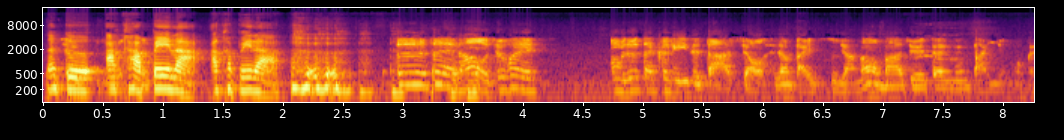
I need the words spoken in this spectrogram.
那个阿卡贝拉，阿卡贝拉。对对对，然后我就会，我们就在客厅一直大笑，很像白痴一样，然后我妈就会在那边白眼我们。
